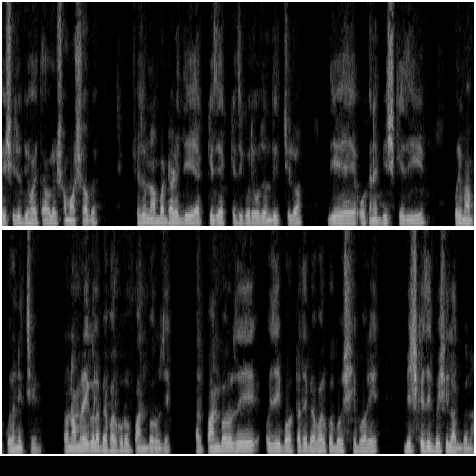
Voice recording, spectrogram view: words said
বেশি যদি হয় তাহলে সমস্যা হবে। সেজন্য আব্বা ডাড়ি দিয়ে এক কেজি এক কেজি করে ওজন দিচ্ছিল। দিয়ে ওখানে বিশ কেজি পরিমাপ করে নিচ্ছে। কারণ আমরা এগুলা ব্যবহার করব পান বরজে আর পান বড় যে, ওই যে বরটাতে ব্যবহার করব, সে বরে বিশ কেজির বেশি লাগবে না।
